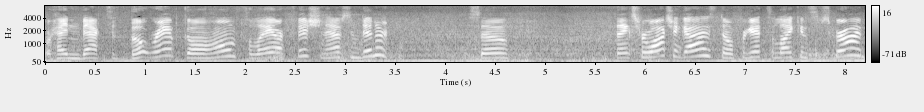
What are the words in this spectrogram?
We're heading back to the boat ramp, go home, fillet our fish, and have some dinner. So, thanks for watching, guys. Don't forget to like and subscribe.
